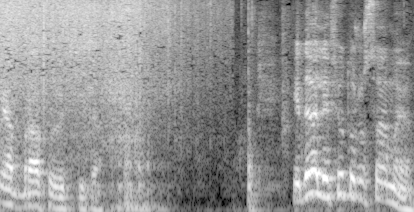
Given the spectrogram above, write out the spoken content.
и отбрасываю сито. И далее все то же самое.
